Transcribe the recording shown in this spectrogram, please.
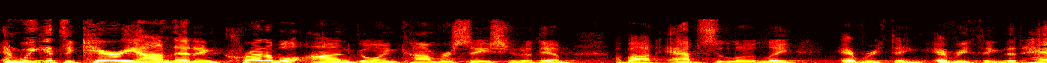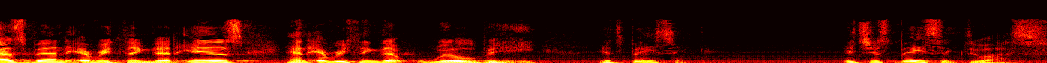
And we get to carry on that incredible ongoing conversation with Him about absolutely everything. Everything that has been, everything that is, and everything that will be. It's basic. It's just basic to us.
